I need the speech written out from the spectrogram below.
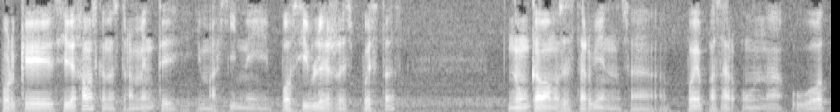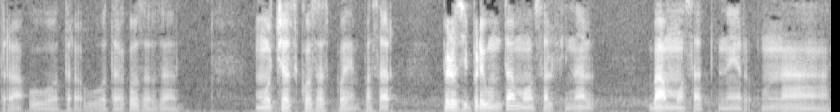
Porque si dejamos que nuestra mente imagine posibles respuestas, nunca vamos a estar bien. O sea, puede pasar una u otra u otra u otra cosa. O sea, muchas cosas pueden pasar. Pero si preguntamos, al final vamos a tener una,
